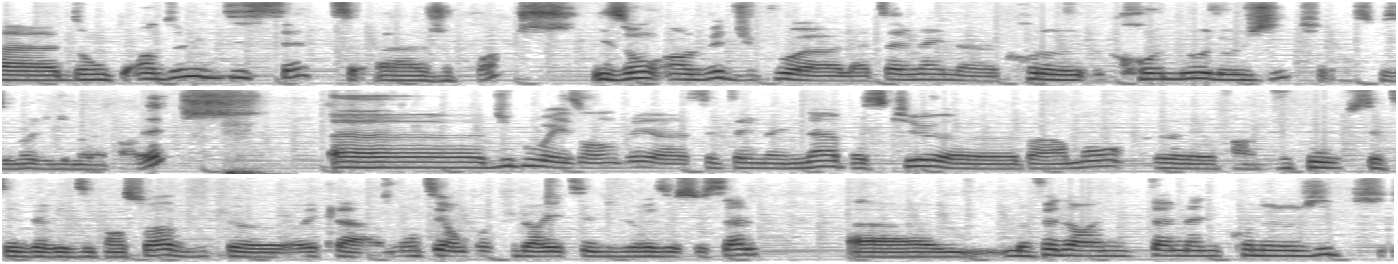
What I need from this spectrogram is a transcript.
Euh, donc en 2017, euh, je crois, ils ont enlevé du coup la timeline chrono- chronologique. Excusez-moi, j'ai du mal à parler. Euh, du coup, ils ont enlevé euh, cette timeline là parce que euh, apparemment, enfin du coup, c'était véridique en soi vu que avec la montée en popularité du réseau social, le fait d'avoir une timeline chronologique,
